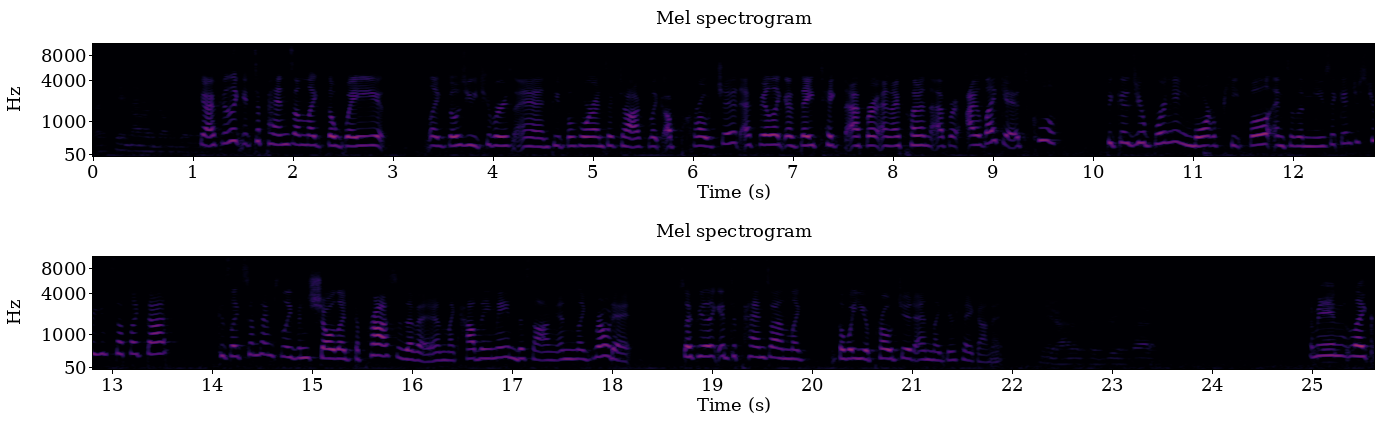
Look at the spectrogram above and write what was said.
that came out of nowhere? Yeah, I feel like it depends on like the way like those YouTubers and people who are on TikTok like approach it. I feel like if they take the effort and I put in the effort, I like it. It's cool because you're bringing more people into the music industry and stuff like that. Because like sometimes they'll even show like the process of it and like how they made the song and like wrote it. So I feel like it depends on like the way you approach it and like your take on it. Yeah, I'd have to agree with that. I mean, like,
